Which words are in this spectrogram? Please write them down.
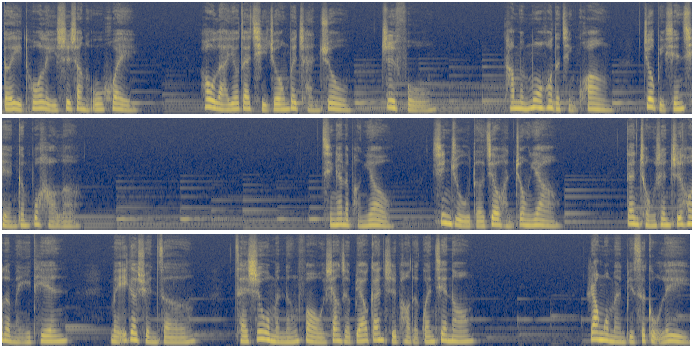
得以脱离世上的污秽，后来又在其中被缠住、制服，他们末后的情况就比先前更不好了。亲爱的朋友，信主得救很重要，但重生之后的每一天、每一个选择，才是我们能否向着标杆直跑的关键哦。让我们彼此鼓励，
